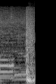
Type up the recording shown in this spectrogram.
Ooh.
